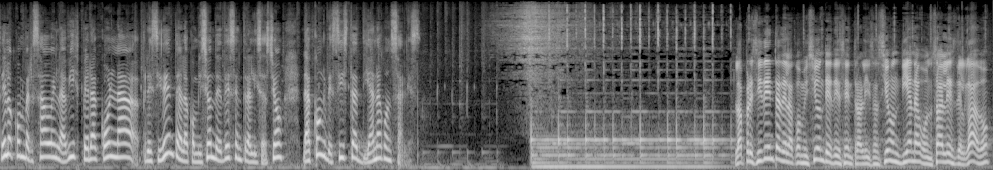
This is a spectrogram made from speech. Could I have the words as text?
de lo conversado en la víspera con la presidenta de la Comisión de Descentralización, la congresista Diana González. La presidenta de la Comisión de Descentralización, Diana González Delgado,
